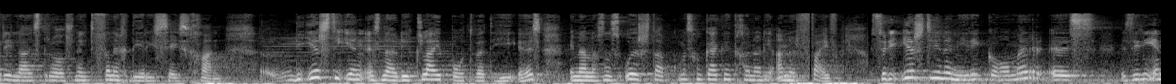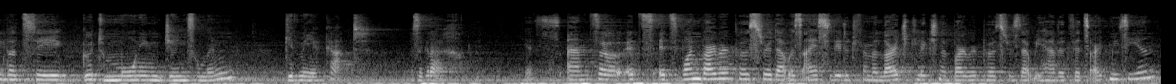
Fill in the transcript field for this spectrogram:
vir die luisteraars net vinnig deur die ses gaan. Die eerste een is nou die kleipot wat hier is en dan as ons oorstap, kom ons gaan kyk net gou na die ander 5. So die eerste een in hierdie kamer is is hierdie een wat sê good morning gentlemen, give me a cut. Is ek reg? Yes, um, so it's, it's one Barber poster that was isolated from a large collection of Barber posters that we have at Wits Art Museum.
